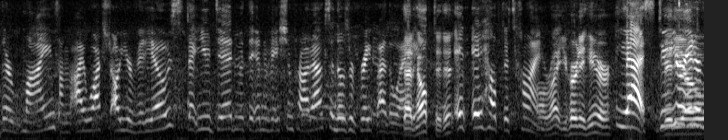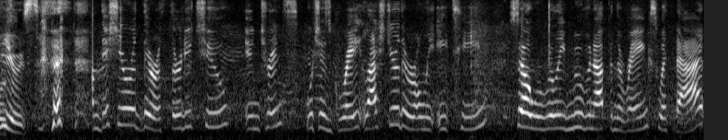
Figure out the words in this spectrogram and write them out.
their minds. Um, I watched all your videos that you did with the innovation products, and those were great, by the way. That helped, did it? It, it helped a ton. All right, you heard it here. Yes, do your interviews. Um, this year there are 32 entrants, which is great. Last year there were only 18, so we're really moving up in the ranks with that.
